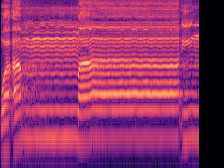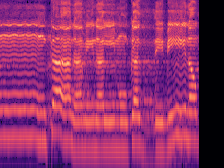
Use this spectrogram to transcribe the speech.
Wa amma in kana min almukaththibin ad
